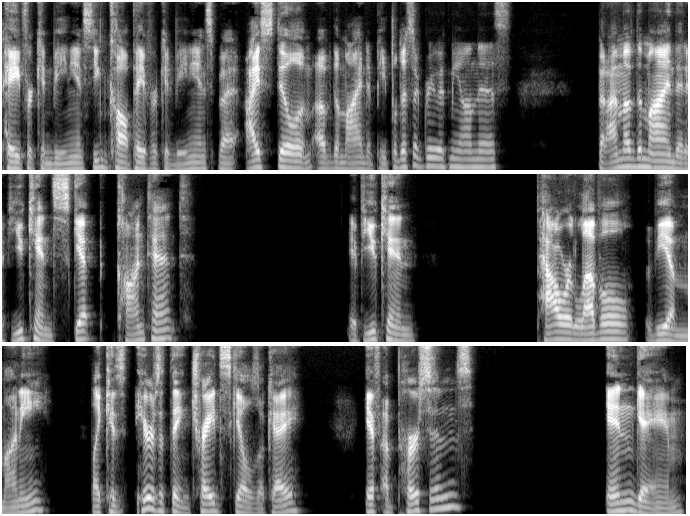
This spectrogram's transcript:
pay for convenience. You can call pay for convenience, but I still am of the mind, that people disagree with me on this, but I'm of the mind that if you can skip content, if you can power level via money, like, because here's the thing trade skills, okay? If a person's in game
